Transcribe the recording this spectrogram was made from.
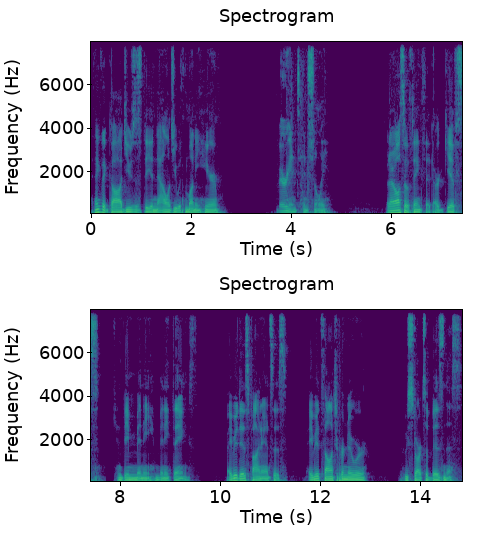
I think that God uses the analogy with money here very intentionally But I also think that our gifts can be many, many things. Maybe it is finances. Maybe it's the entrepreneur who starts a business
